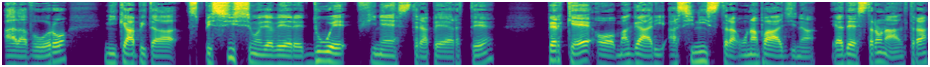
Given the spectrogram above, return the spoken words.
a lavoro mi capita spessissimo di avere due finestre aperte perché ho magari a sinistra una pagina e a destra un'altra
